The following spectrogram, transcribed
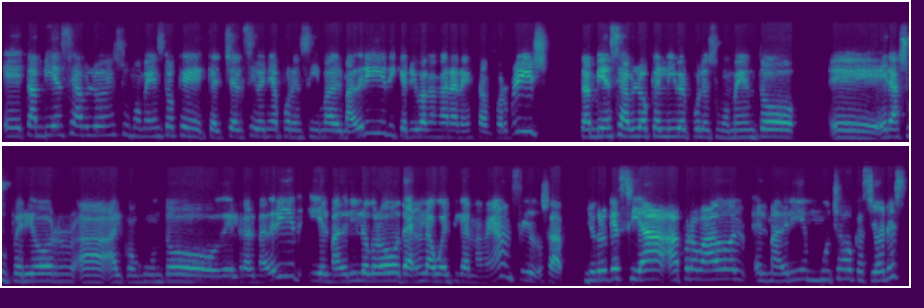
Eh, también se habló en su momento que, que, el Chelsea venía por encima del Madrid y que no iban a ganar en Stamford Bridge. También se habló que el Liverpool en su momento eh, era superior al conjunto del Real Madrid y el Madrid logró darle la vuelta y ganar en Anfield. O sea, yo creo que sí ha, ha probado el, Madrid en muchas ocasiones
